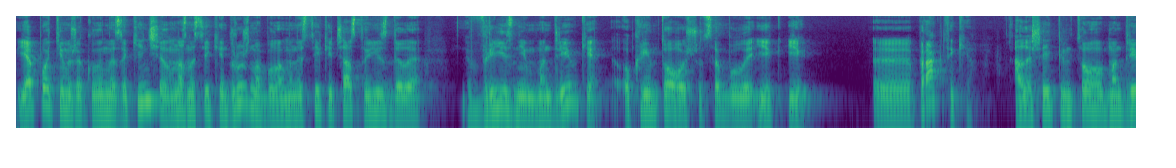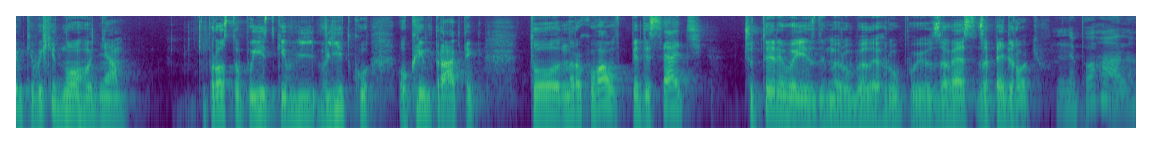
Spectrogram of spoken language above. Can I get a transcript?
Я потім, вже коли ми закінчили, у нас настільки дружна була, ми настільки часто їздили в різні мандрівки, окрім того, що це були і, і е, практики, але ще й крім того, мандрівки вихідного дня просто поїздки влітку, окрім практик, то нарахував 54 виїзди. Ми робили групою за весь за 5 років. Непогано.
